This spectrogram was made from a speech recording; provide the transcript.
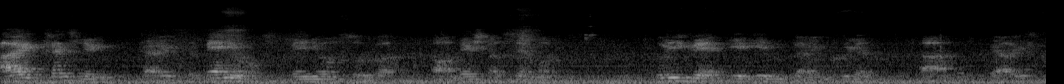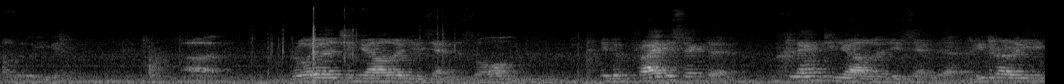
I translate the manuals, manuals of uh, uh, national ceremonies. 의궤 in, uh, in Korean, uh, yeah, it's called 의궤. Uh, royal genealogies and so on. In the private sector, clan genealogies and literary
